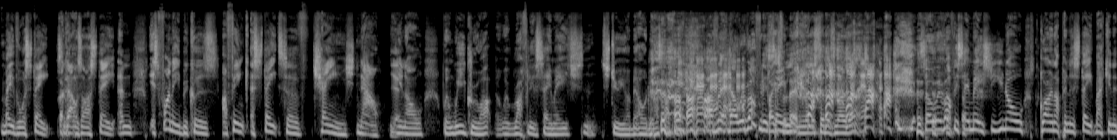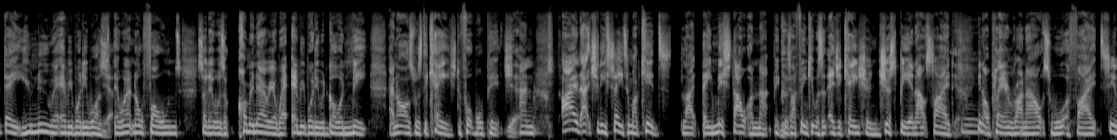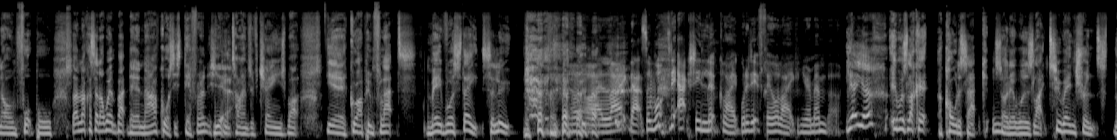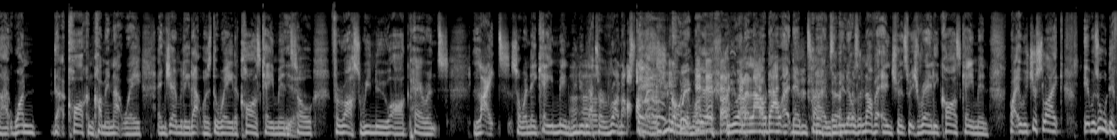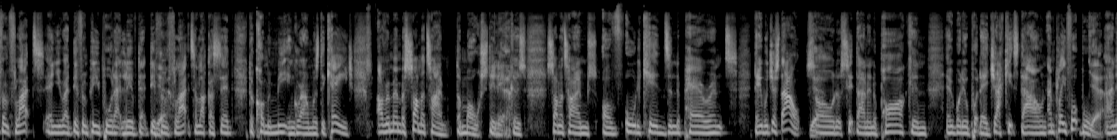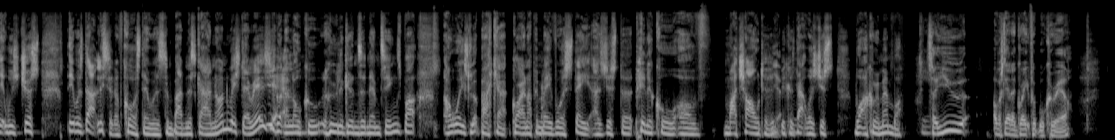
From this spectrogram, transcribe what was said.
Mayville Estate. So that was our estate. And it's funny because I think estates have changed now. Yeah. You know, when we grew up, and we're roughly the same age. Stu, you're a bit older than us. I no, we're roughly the Thanks same for letting listeners know that. so we're roughly the same age. So you know, growing up in the estate back in the day, you knew where everybody was. Yeah. There weren't no phones, so there was a common area where everybody would go and meet. And ours was the cage, the football pitch. Yeah. And I'd actually say to my kids, like they missed out on that because I think it was an education just being outside, you know, mm. playing runouts, water fights, you know, and football. And like I said, I went back there now. Of course, it's different. It's Yeah. different times have changed, but yeah, grew up in flats, Mayville Estate. Salute. oh, I like that. So, what did it actually look like? What did it feel like? Can you remember? Yeah, yeah. It was like a, a cul-de-sac. So mm. there was like two entrance, like one that a car can come in that way, and generally that was the way the cars came in. Yeah. So for us, we knew our parents' lights. So when they came in, we knew we had to uh-huh. run upstairs. You know them ones. We weren't allowed out at them times. And then there was another entrance which rarely cars came in. But it was just like it was all different flats, and you had different people that lived at different Yeah. flats. And like I said, the common meeting ground was the cage. I remember summertime the most in it Yeah. because summertimes of all the kids and the parents, they were just out. So they'll sit down in the park and everybody will put their jackets down and play football. Yeah. And it was just, it was that. Listen, of course, there was some badness going on, which there is. You've got the local hooligans and them things. But I always look back at growing up in Mayville Estate as just the pinnacle of my childhood Yeah. because mm. that was just what I can remember. So you obviously had a great football career.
